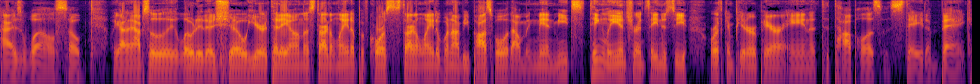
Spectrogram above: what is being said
as well. So we got an absolutely loaded uh, show here today on the starting lineup. Of course, the starting lineup would not be possible without McMahon Meats, Tingley Insurance Agency, Worth Computer Repair, and Teutopolis State Bank.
